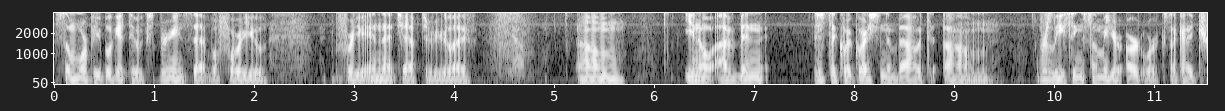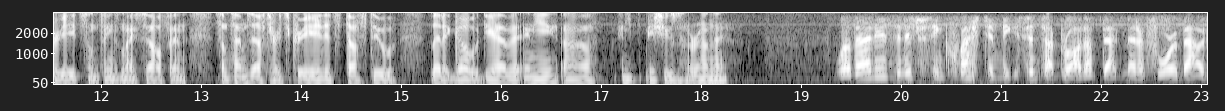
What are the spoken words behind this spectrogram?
some more people get to experience that before you before you end that chapter of your life. Yeah. Um, you know, I've been just a quick question about um, releasing some of your artworks. Like I create some things myself, and sometimes after it's created, it's tough to let it go. Do you have any uh, any issues around that? Well, that is an interesting question since I brought up that metaphor about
